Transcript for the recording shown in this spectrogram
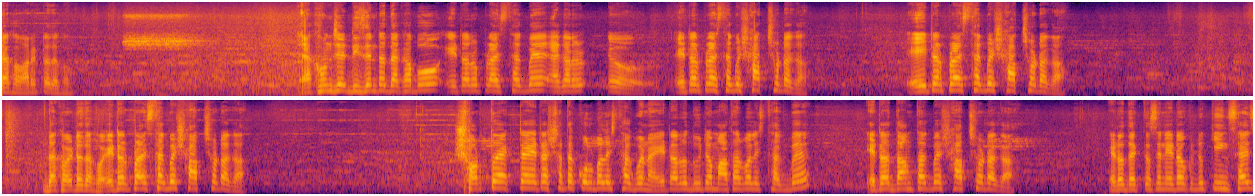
দেখো আরেকটা দেখো এখন যে ডিজাইনটা দেখাবো, এটারও প্রাইস থাকবে এগারো, এটার প্রাইস থাকবে সাতশো টাকা। এইটার প্রাইস থাকবে সাতশো টাকা। দেখো, এটা দেখো, এটার প্রাইস থাকবে সাতশো টাকা। শর্ত একটা, এটার সাথে কোল বালিশ থাকবে না, এটারও দুইটা মাথার বালিশ থাকবে, এটার দাম থাকবে সাতশো টাকা। এটা দেখতেছেন, এটাও কিন্তু কিং সাইজ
